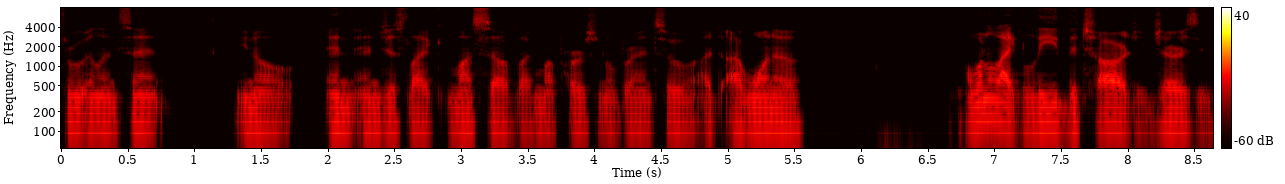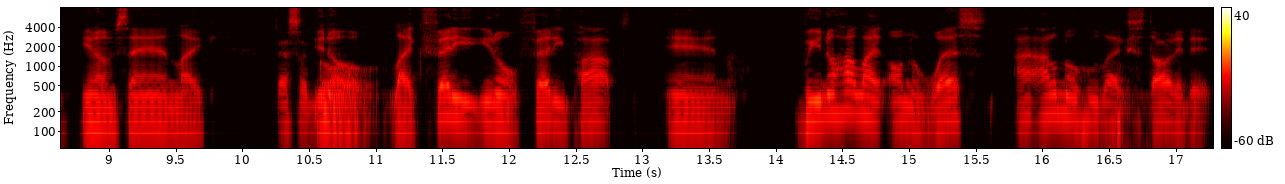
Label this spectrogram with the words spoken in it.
through ill intent, you know, and and just like myself, like my personal brand too. I I want to, I want to like lead the charge of Jersey. You know what I'm saying? Like That's a you know, like Fetty, you know, Fetty popped, and but you know how like on the West, I, I don't know who like started it,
